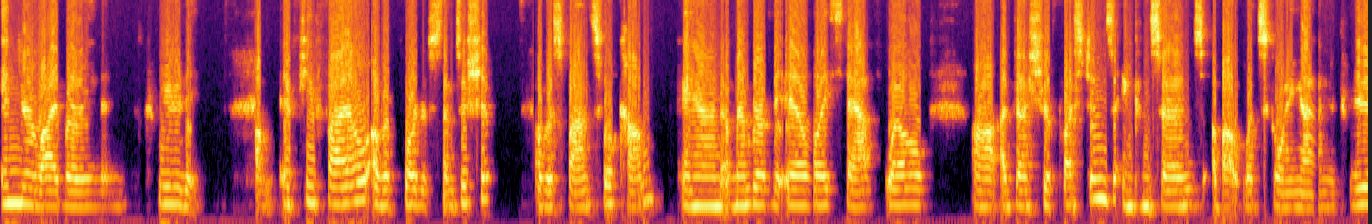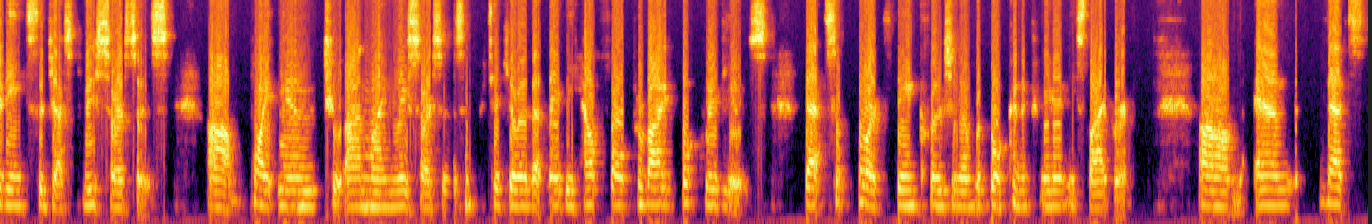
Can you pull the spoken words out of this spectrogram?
in your library and community. Um, if you file a report of censorship, a response will come, and a member of the ALA staff will uh, address your questions and concerns about what's going on in your community, suggest resources, um, point you to online resources in particular that may be helpful, provide book reviews that support the inclusion of the book in a community's library. Um, and that's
